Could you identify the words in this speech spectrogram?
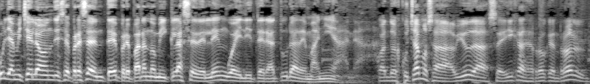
Julia Michelón dice, presente, preparando mi clase de lengua y literatura de mañana. Cuando escuchamos a viudas e hijas de rock and roll,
